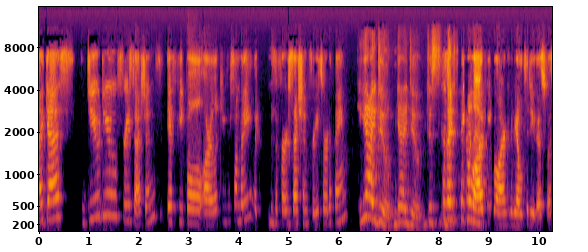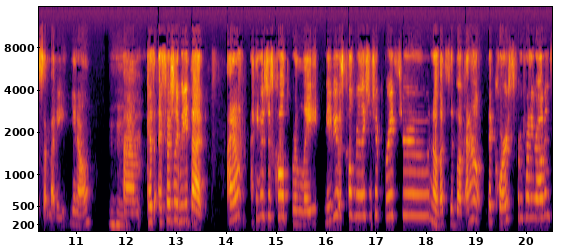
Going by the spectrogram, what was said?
I guess do you do free sessions if people are looking for somebody? Like is the first session free sort of thing? Yeah i do. Yeah i do. Just because i think a lot of people aren't going to be able to do this with somebody you know? Because mm-hmm. um, especially we did that i don't i think it was just called relate maybe it was called relationship breakthrough? No that's the book. I don't know the course from tony robbins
